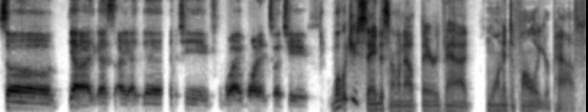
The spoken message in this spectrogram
So yeah, I guess I, I did achieve what I wanted to achieve. What would you say to someone out there that wanted to follow your path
